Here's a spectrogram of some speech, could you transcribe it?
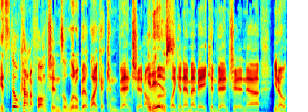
It still kind of functions a little bit like a convention. It Almost, is. like an MMA convention. Uh, you know,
